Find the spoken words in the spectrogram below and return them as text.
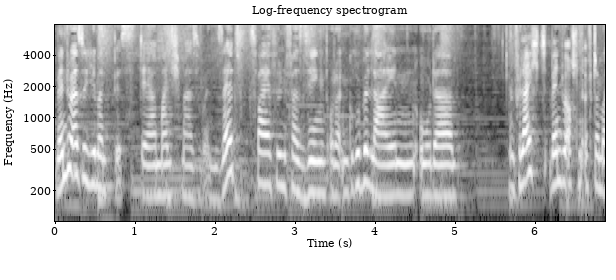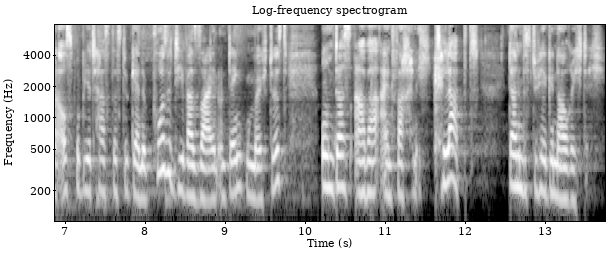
Wenn du also jemand bist, der manchmal so in Selbstzweifeln versinkt oder in Grübeleien oder vielleicht, wenn du auch schon öfter mal ausprobiert hast, dass du gerne positiver sein und denken möchtest und das aber einfach nicht klappt, dann bist du hier genau richtig.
